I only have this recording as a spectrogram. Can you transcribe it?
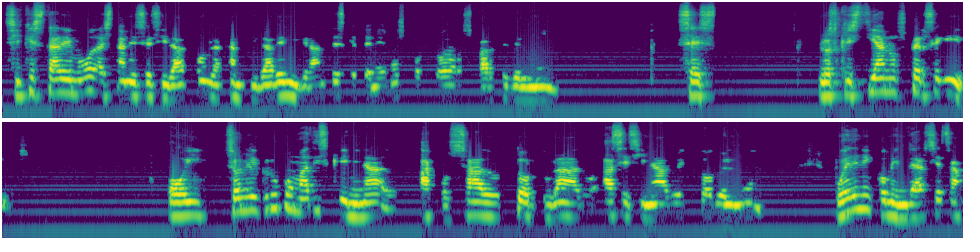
sí que está de moda esta necesidad con la cantidad de migrantes que tenemos por todas las partes del mundo. Sexto, los cristianos perseguidos. Hoy son el grupo más discriminado, acosado, torturado, asesinado en todo el mundo. Pueden encomendarse a San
